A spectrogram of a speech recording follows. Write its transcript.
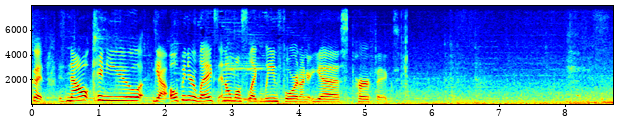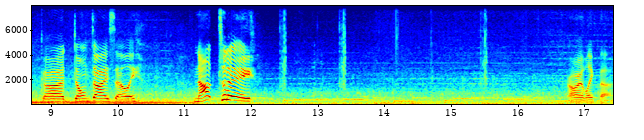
Good. Now can you, yeah, open your legs and almost like lean forward on your, yes, perfect. God, don't die, Sally. Not today. Oh, I like that.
